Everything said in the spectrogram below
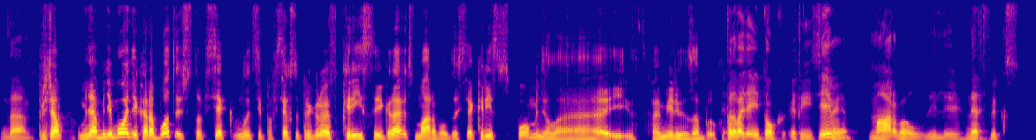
да. Причем у меня мнемоника работает, что все, ну, типа, всех супергероев Криса играют в Марвел. То есть я Крис вспомнил, а и фамилию забыл. Подводя итог этой теме, Marvel или Netflix,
